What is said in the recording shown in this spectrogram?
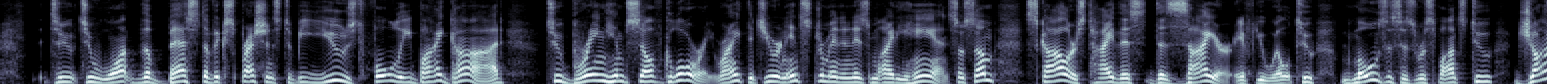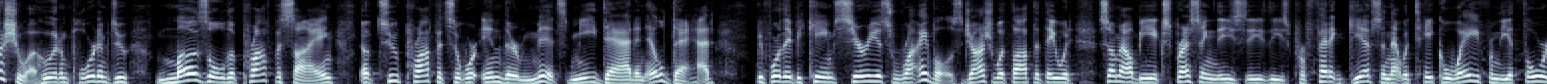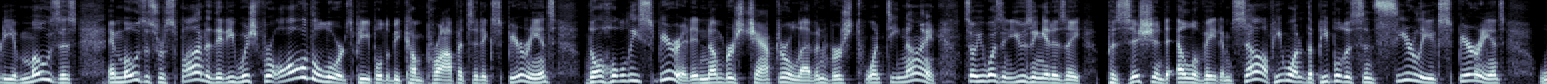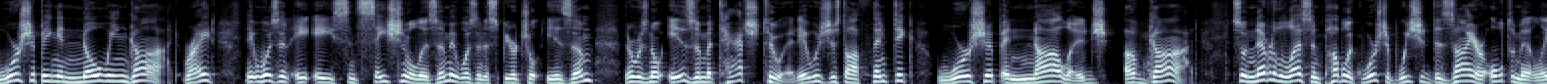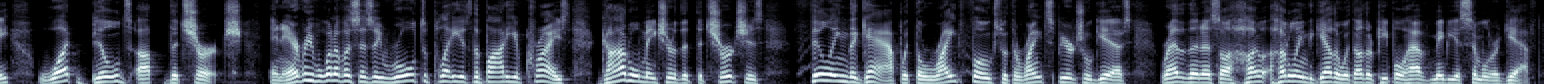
to, to want the best of expressions to be used fully by God to bring himself glory, right? That you're an instrument in his mighty hand. So some scholars tie this desire, if you will, to Moses' response to Joshua, who had implored him to muzzle the prophesying of two prophets that were in their midst, Medad and Eldad before they became serious rivals. Joshua thought that they would somehow be expressing these, these, these, prophetic gifts and that would take away from the authority of Moses. And Moses responded that he wished for all the Lord's people to become prophets and experience the Holy Spirit in Numbers chapter 11, verse 29. So he wasn't using it as a position to elevate himself. He wanted the people to sincerely experience worshiping and knowing God, right? It wasn't a, a sensationalism, it wasn't a spiritual ism. There was no no ism attached to it. It was just authentic worship and knowledge of God. So, nevertheless, in public worship, we should desire ultimately what builds up the church. And every one of us has a role to play as the body of Christ. God will make sure that the church is filling the gap with the right folks with the right spiritual gifts rather than us huddling together with other people who have maybe a similar gift.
